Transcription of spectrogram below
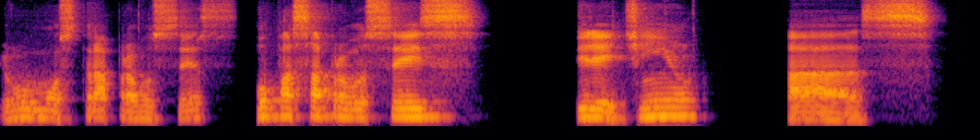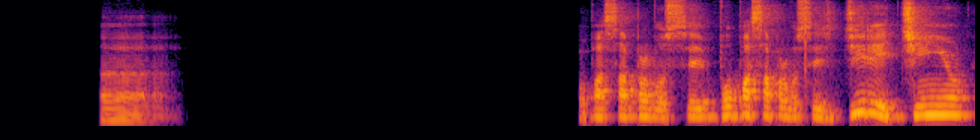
Eu vou mostrar para vocês, vou passar para vocês direitinho as. Uh, vou passar para você, vou passar para vocês direitinho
